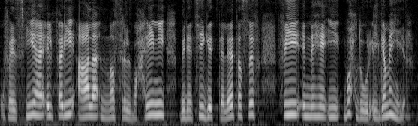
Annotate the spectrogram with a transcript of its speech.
وفاز فيها الفريق على النصر البحريني بنتيجة 3-0 في النهائي بحضور الجماهير.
